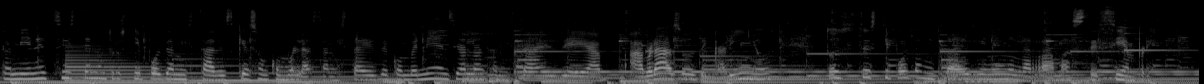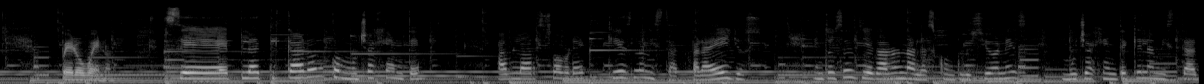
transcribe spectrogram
También existen otros tipos de amistades que son como las amistades de conveniencia, las amistades de abrazos, de cariños. Todos estos tipos de amistades vienen en las ramas de siempre. Pero bueno, se platicaron con mucha gente hablar sobre qué es la amistad para ellos. Entonces llegaron a las conclusiones mucha gente que la amistad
